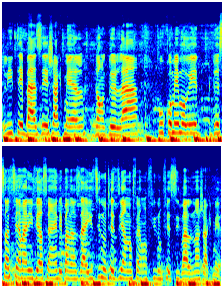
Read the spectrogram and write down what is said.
il était basé Jacques Mel. Donc de là, pour commémorer le 200e anniversaire de l'indépendance d'Haïti, nous te dit nous faire un film festival dans Jacques Mel.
